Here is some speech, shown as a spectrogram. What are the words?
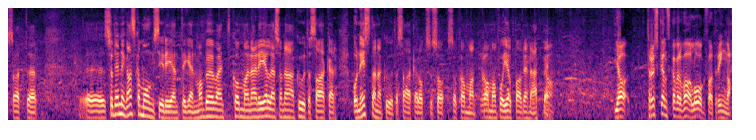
Så, att, eh, eh, så den är ganska mångsidig egentligen. Man behöver inte komma när det gäller sådana här akuta saker och nästan akuta saker också så, så kan, man, Ja. kan man få hjälp av den här appen. Ja. Ja, tröskeln ska väl vara låg för att ringa.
